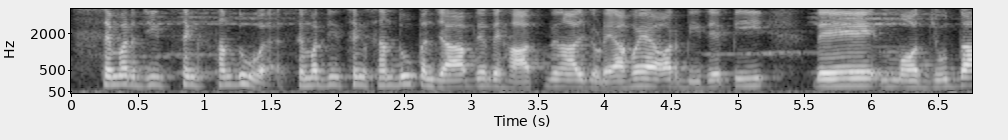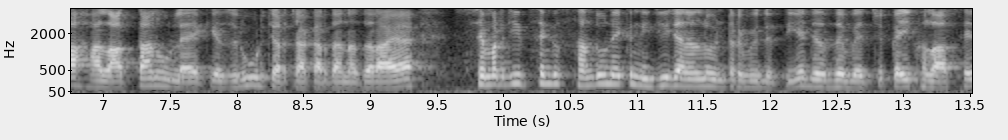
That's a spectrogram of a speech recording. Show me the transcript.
ਸਿਮਰਜੀਤ ਸਿੰਘ ਸੰਧੂ ਹੈ। ਸਿਮਰਜੀਤ ਸਿੰਘ ਸੰਧੂ ਪੰਜਾਬ ਦੇ ਦਿਹਾਤ ਦੇ ਨਾਲ ਜੁੜਿਆ ਹੋਇਆ ਹੈ ਔਰ ਬੀਜੇਪੀ ਦੇ ਮੌਜੂਦਾ ਹਾਲਾਤਾਂ ਨੂੰ ਲੈ ਕੇ ਜ਼ਰੂਰ ਚਰਚਾ ਕਰਦਾ ਨਜ਼ਰ ਆਇਆ ਸਿਮਰਜੀਤ ਸਿੰਘ ਸੰਧੂ ਨੇ ਇੱਕ ਨਿੱਜੀ ਚੈਨਲ ਨੂੰ ਇੰਟਰਵਿਊ ਦਿੱਤੀ ਹੈ, ਜਿਸ ਦੇ ਵਿੱਚ ਕਈ ਖੁਲਾਸੇ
